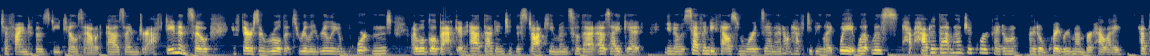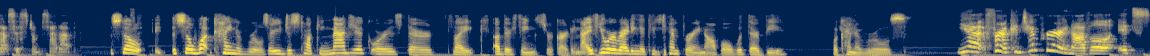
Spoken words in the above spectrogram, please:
to find those details out as I'm drafting. And so if there's a rule that's really, really important, I will go back and add that into this document so that as I get, you know, 70,000 words in, I don't have to be like, wait, what was, how did that magic work? I don't, I don't quite remember how I had that system set up so eh, so what kind of rules? Are you just talking magic or is there like other things regarding that? If you were writing a contemporary novel would there be what kind of rules? Yeah, for a contemporary novel, it's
